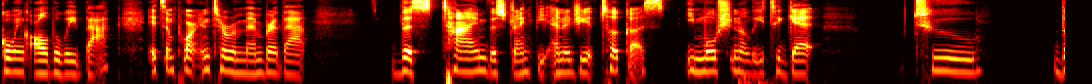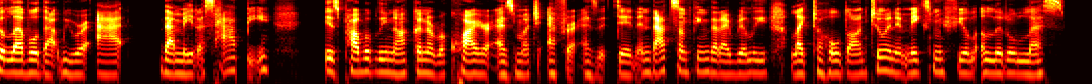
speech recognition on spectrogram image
going all the way back it's important to remember that this time the strength the energy it took us emotionally to get to the level that we were at that made us happy is probably not going to require as much effort as it did. And that's something that I really like to hold on to and it makes me feel a little less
